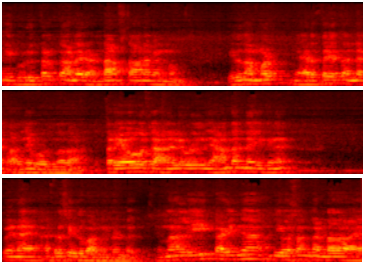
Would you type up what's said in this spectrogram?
ഈ ഗുരുക്കൾക്കാണ് രണ്ടാം സ്ഥാനമെന്നും ഇത് നമ്മൾ നേരത്തെ തന്നെ പറഞ്ഞു പോരുന്നതാണ് എത്രയോ ചാനലുകളിൽ ഞാൻ തന്നെ ഇതിന് പിന്നെ അഡ്രസ്സ് ചെയ്ത് പറഞ്ഞിട്ടുണ്ട്. എന്നാൽ ഈ കഴിഞ്ഞ ദിവസം കണ്ടതായ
